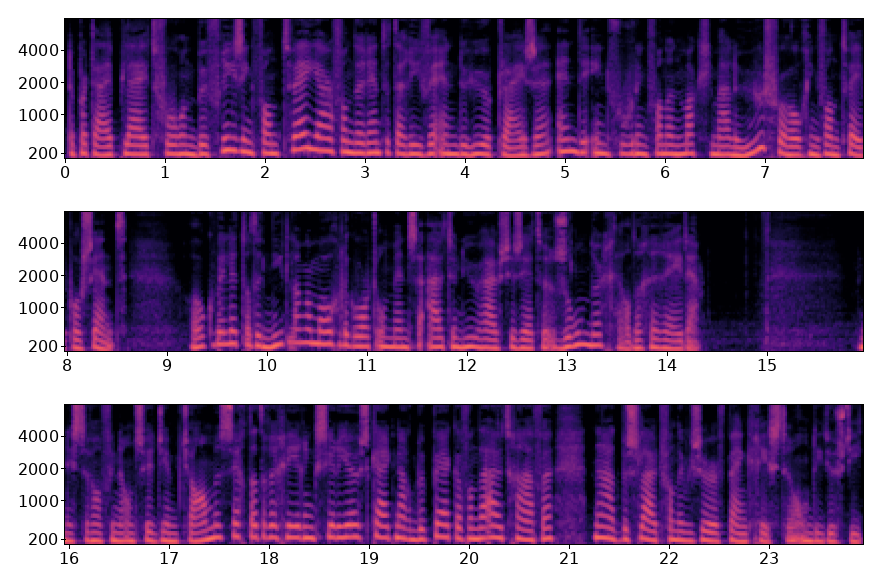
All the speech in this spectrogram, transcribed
De partij pleit voor een bevriezing van twee jaar van de rentetarieven en de huurprijzen en de invoering van een maximale huursverhoging van 2%. Ook wil het dat het niet langer mogelijk wordt om mensen uit een huurhuis te zetten zonder geldige reden. Minister van Financiën Jim Chalmers zegt dat de regering serieus kijkt naar het beperken van de uitgaven na het besluit van de Reserve Bank gisteren om die dus die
